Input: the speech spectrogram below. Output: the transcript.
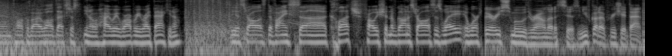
And talk about it. Well, that's just, you know, highway robbery right back, you know? The Astralis device uh, clutch probably shouldn't have gone Astralis' way. It worked. Very smooth round that Sears, and you've got to appreciate that.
